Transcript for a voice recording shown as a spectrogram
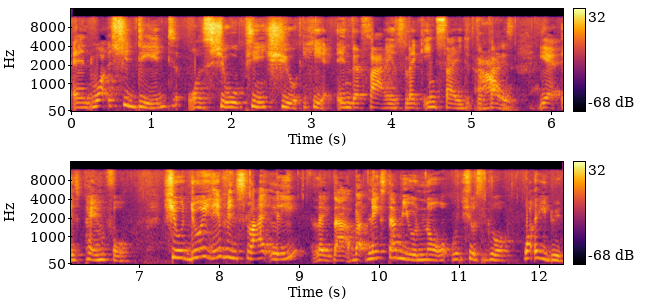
And what she did was she would pinch you here in the thighs, like inside the Ow. thighs. Yeah, it's painful. She would do it even slightly like that, but next time you will know. She would go, "What are you doing?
